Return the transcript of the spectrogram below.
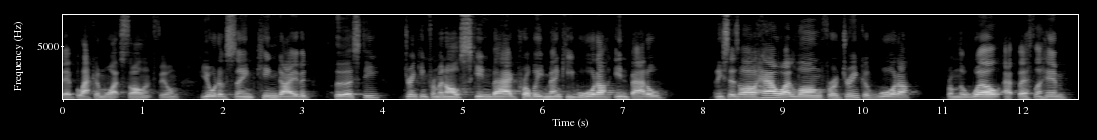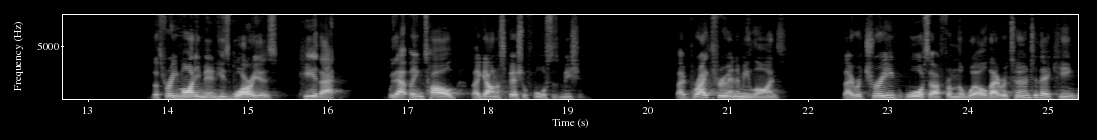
their black and white silent film, you would have seen King David thirsty, drinking from an old skin bag, probably manky water in battle. And he says, Oh, how I long for a drink of water from the well at Bethlehem. The three mighty men, his warriors, hear that. Without being told, they go on a special forces mission. They break through enemy lines, they retrieve water from the well, they return to their king,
